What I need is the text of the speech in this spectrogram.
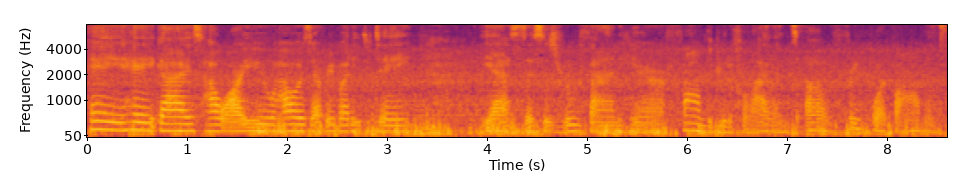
Hey, hey guys, how are you? How is everybody today? Yes, this is Ruth Ann here from the beautiful islands of Freeport, Bahamas.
